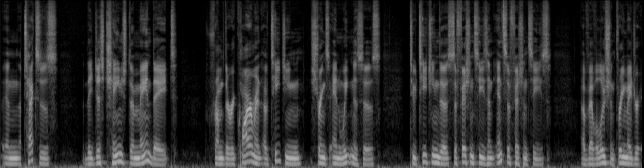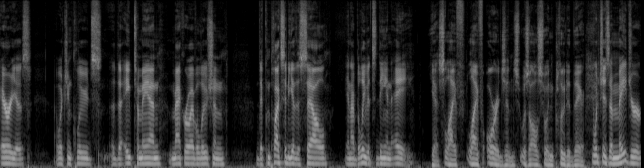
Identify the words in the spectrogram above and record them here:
in Texas, they just changed the mandate from the requirement of teaching strengths and weaknesses to teaching the sufficiencies and insufficiencies of evolution, three major areas, uh, which includes the ape to man, macroevolution, the complexity of the cell, and I believe it's DNA. Yes, life life origins was also included there, which is a major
